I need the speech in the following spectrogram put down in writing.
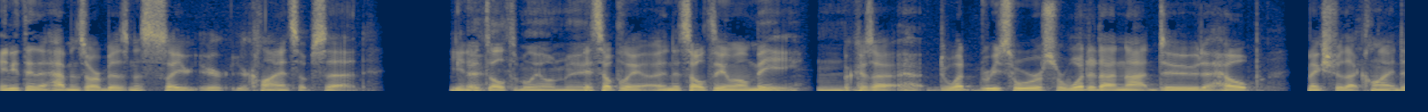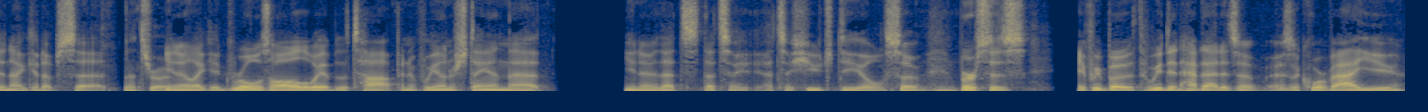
anything that happens to our business, say your, your, your client's upset, you know, it's ultimately on me. it's ultimately, and it's ultimately on me Mhm. because I, what resource or what did I not do to help make sure that client did not get upset? that's right. You know, like it rolls all the way up to the top. And if we understand that, you know, that's, that's a, that's a huge deal. So Mhm. versus if we both, we didn't have that as a, as a core value,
